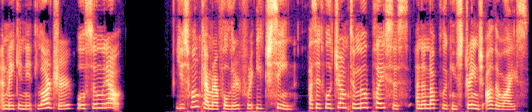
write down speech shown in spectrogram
and making it larger will zoom it out. Use one camera folder for each scene, as it will jump to move places and end up looking strange otherwise.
